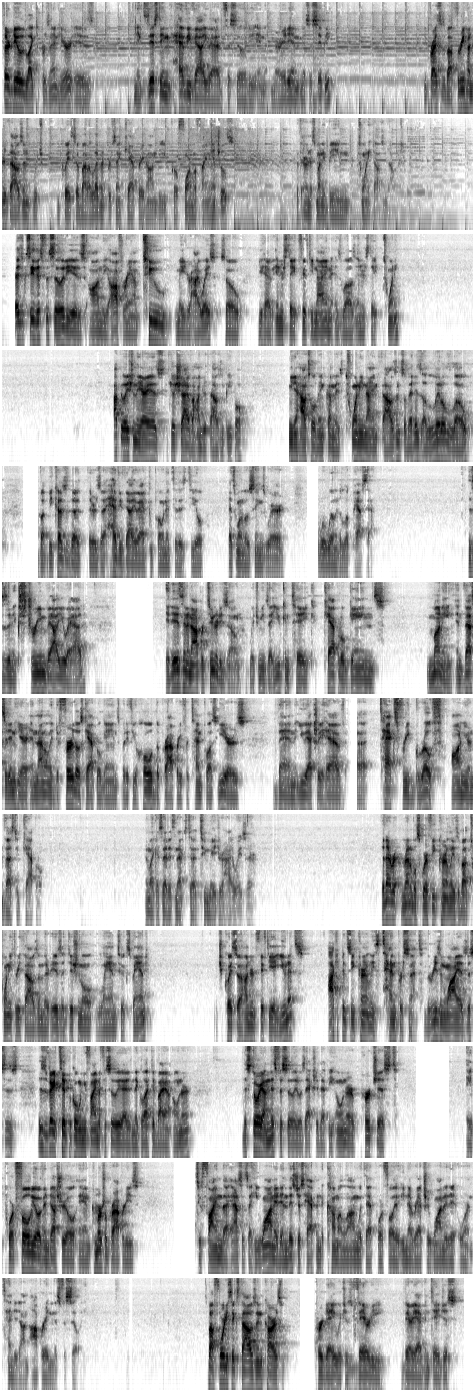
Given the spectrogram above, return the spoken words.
Third deal we'd like to present here is an existing heavy value add facility in Meridian, Mississippi. The price is about 300,000, which equates to about 11% cap rate on the pro forma financials, with earnest money being $20,000. As you can see, this facility is on the off ramp to major highways. So you have Interstate 59 as well as Interstate 20. Population of the area is just shy of 100,000 people. Median household income is 29,000, so that is a little low. But because the there's a heavy value add component to this deal, that's one of those things where we're willing to look past that. This is an extreme value add. It is in an opportunity zone, which means that you can take capital gains money invested in here and not only defer those capital gains, but if you hold the property for 10 plus years, then you actually have uh, tax-free growth on your invested capital. And like I said, it's next to two major highways there. The net rentable square feet currently is about 23,000. There is additional land to expand, which equates to 158 units. Occupancy currently is 10%. The reason why is this is this is very typical when you find a facility that is neglected by an owner. The story on this facility was actually that the owner purchased a portfolio of industrial and commercial properties to find the assets that he wanted. And this just happened to come along with that portfolio. He never actually wanted it or intended on operating this facility. It's about 46,000 cars per day, which is very, very advantageous.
